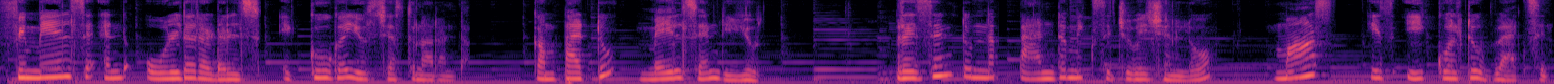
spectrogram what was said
ఫిమేల్స్ అండ్ ఓల్డర్ అడల్ట్స్ ఎక్కువగా యూజ్ చేస్తున్నారంట compared to males and youth present ఉన్న పాండమిక్ సిచ్యువేషన్లో mask is equal to vaccine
